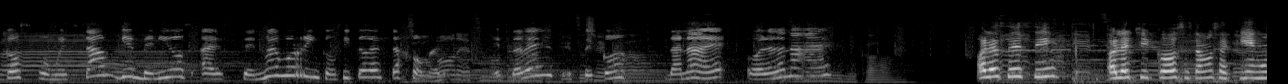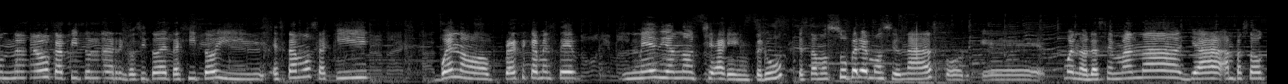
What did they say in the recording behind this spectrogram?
Chicos, ¿cómo están? Bienvenidos a este nuevo rinconcito del Tajomer. Esta vez estoy con Danae. Hola Danae. Hola Ceci. Hola chicos, estamos aquí en un nuevo capítulo de Rinconcito del Tajito y estamos aquí, bueno, prácticamente medianoche en Perú. Estamos súper emocionadas porque, bueno, la semana ya han pasado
